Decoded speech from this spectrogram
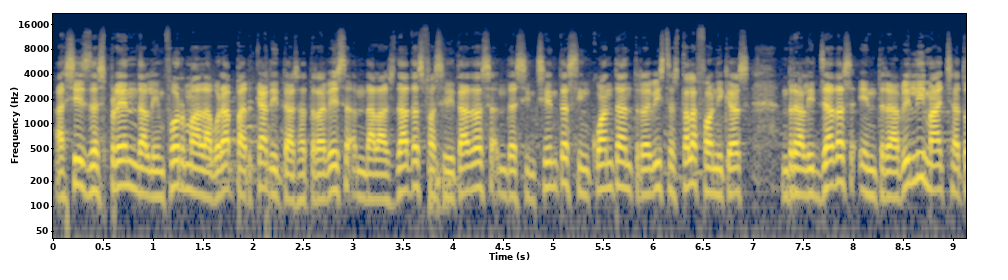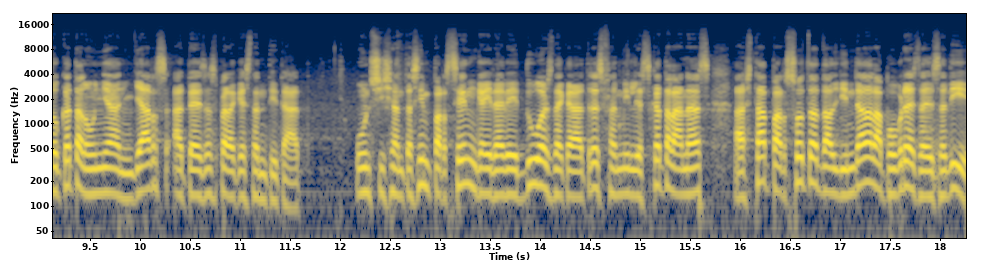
Així es desprèn de l'informe elaborat per Càritas a través de les dades facilitades de 550 entrevistes telefòniques realitzades entre abril i maig a tot Catalunya en llars ateses per aquesta entitat. Un 65%, gairebé dues de cada tres famílies catalanes, està per sota del llindar de la pobresa, és a dir,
